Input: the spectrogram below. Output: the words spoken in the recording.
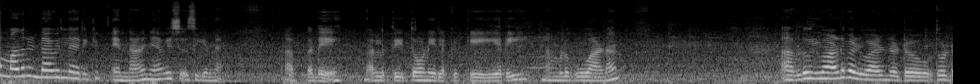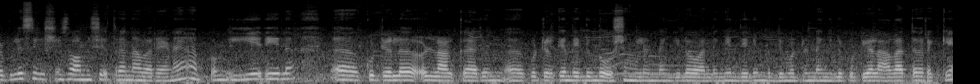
സമാധാനം ഉണ്ടാവില്ലായിരിക്കും. എന്നാണ് ഞാൻ വിശ്വസിക്കുന്നത് അപ്പം അതെ നല്ല തോണിയിലൊക്കെ കയറി നമ്മൾ പോവാണ്. അവിടെ ഒരുപാട് വഴിപാടുണ്ട് കേട്ടോ. തോട്ടപ്പള്ളി ശ്രീകൃഷ്ണ സ്വാമി ക്ഷേത്രം എന്നാണ് പറയണേ. അപ്പം ഈ ഏരിയയിൽ കുട്ടികൾ ഉള്ള ആൾക്കാരും കുട്ടികൾക്ക് എന്തെങ്കിലും ദോഷങ്ങളുണ്ടെങ്കിലോ അല്ലെങ്കിൽ എന്തെങ്കിലും ബുദ്ധിമുട്ടുണ്ടെങ്കിലോ കുട്ടികളാവാത്തവരൊക്കെ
